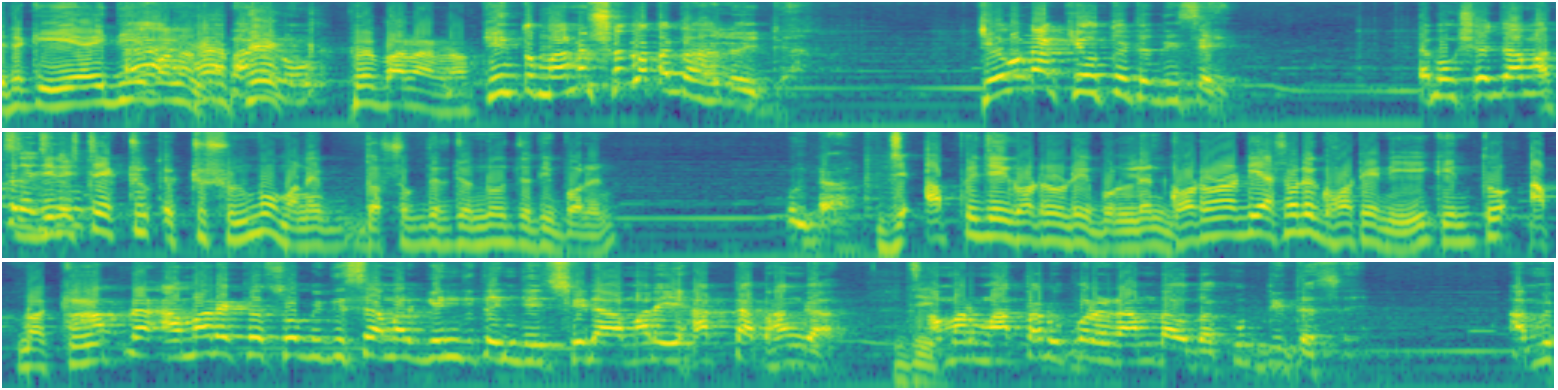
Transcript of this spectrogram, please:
এটা কি এআই দিয়ে হ্যাঁ, বানানো? হ্যাঁ ফেক বানানো। বানানো। কিন্তু মানসিকতাটা হলো এটা। কেউ না কেউ তো এটা দিছে। এবং সে জামাতের আচ্ছা জিনিসটা একটু একটু শুনব মানে দর্শকদের জন্য যদি বলেন। কোনটা? যে আপনি যে ঘটনাটি বললেন ঘটনাটি আসলে ঘটেনি কিন্তু আপনাকে আপনার আমার একটা ছবি দিছে আমার গেঞ্জি টেঞ্জি সেটা আমার এই হাতটা ভাঙ্গা। জি। আমার মাথার উপরে রামদাওদা খুব দিতেছে। আমি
